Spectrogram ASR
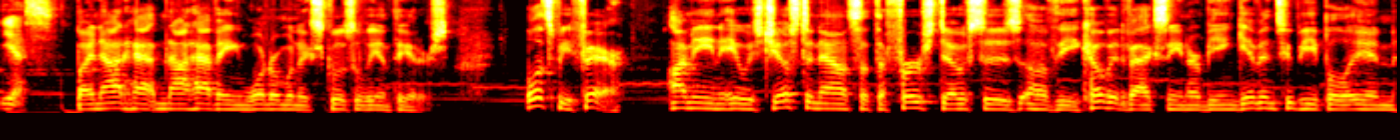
Yes. by not ha- not having Wonder Woman exclusively in theaters. Well, let's be fair. I mean, it was just announced that the first doses of the COVID vaccine are being given to people in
